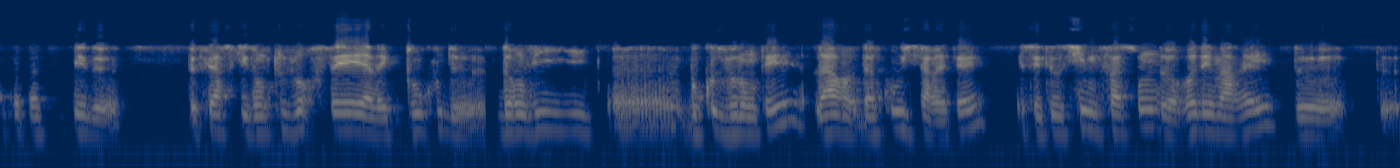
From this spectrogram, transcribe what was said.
La capacité de, de faire ce qu'ils ont toujours fait avec beaucoup de d'envie, euh, beaucoup de volonté. Là, d'un coup, ils s'arrêtaient. Et c'était aussi une façon de redémarrer, de, de,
